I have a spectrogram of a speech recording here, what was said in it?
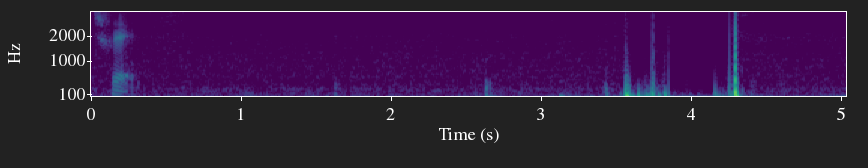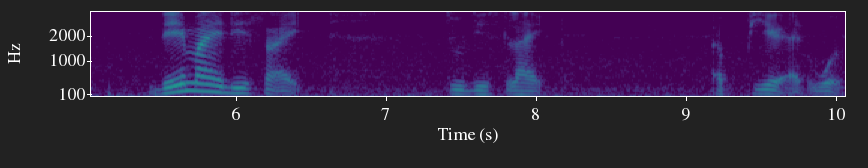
threats. They might decide to dislike a peer at work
